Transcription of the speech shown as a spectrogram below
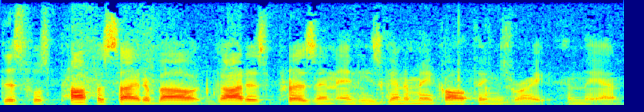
this was prophesied about. God is present, and He's going to make all things right in the end."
